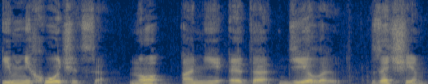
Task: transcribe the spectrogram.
им не хочется, но они это делают. Зачем?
